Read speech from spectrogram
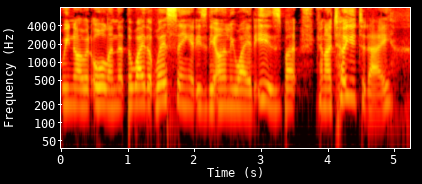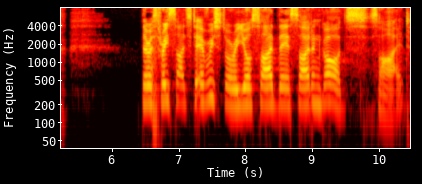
we know it all and that the way that we're seeing it is the only way it is. But can I tell you today, there are three sides to every story your side, their side, and God's side.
